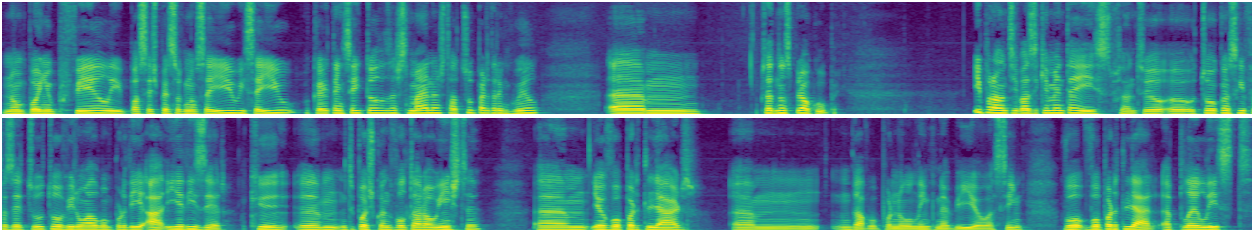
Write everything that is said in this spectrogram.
não põe o perfil e vocês pensam que não saiu e saiu, ok? Tem saído todas as semanas, está super tranquilo. Um, portanto, não se preocupem. E pronto, e basicamente é isso. Portanto, eu estou a conseguir fazer tudo, estou a ouvir um álbum por dia. Ah, ia dizer que um, depois, quando voltar ao Insta, um, eu vou partilhar um, dá, vou pôr no link na bio ou assim, vou, vou partilhar a playlist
